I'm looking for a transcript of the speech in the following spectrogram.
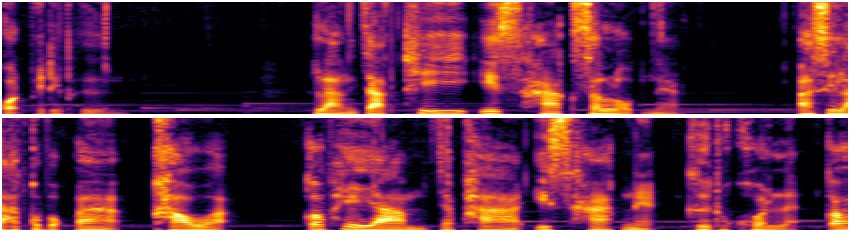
กดไปที่พื้น หลังจากที่อิสฮักสลบเนี่ยอาซิลาฟก็บอกว่าเขาอะก็พยายามจะพาอิสฮักเนี่ยคือทุกคนแหละก็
